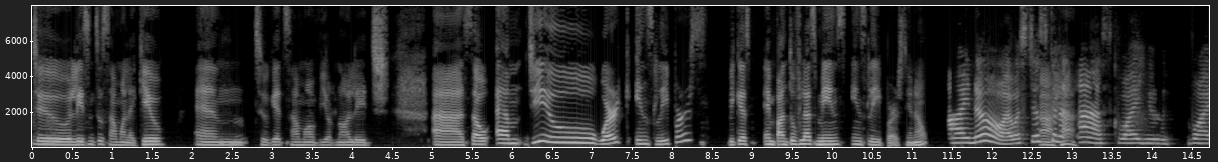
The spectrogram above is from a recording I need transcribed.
to listen to someone like you and to get some of your knowledge. Uh, so, um, do you work in sleepers? Because en pantuflas means in sleepers, you know. I know. I was just Uh-huh. gonna ask why you why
